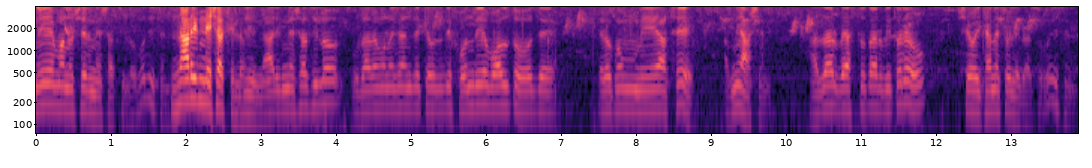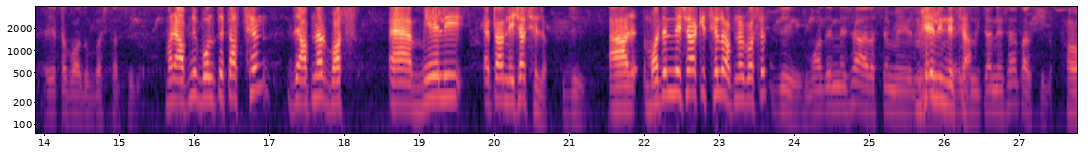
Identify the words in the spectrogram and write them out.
মেয়ে মানুষের নেশা ছিল বুঝেছেন? নারীর নেশা ছিল। জি নারীর নেশা ছিল। ওনারা মনে করেন যে কেউ যদি ফোন দিয়ে বলতো যে এরকম মেয়ে আছে আপনি আসেন। হাজার ব্যস্ততার ভিতরেও সে ওইখানে চলে যেত বুঝেছেন? এই একটা বদ অভ্যাস তার ছিল। মানে আপনি বলতে চাচ্ছেন যে আপনার বস মেয়েলি একটা নেশা ছিল? জি। আর মদের নেশা কি ছিল আপনার বসের? জি মদের নেশা আর আছে মেয়েলি। নেশা। দুইটা নেশা তার ছিল। ও।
